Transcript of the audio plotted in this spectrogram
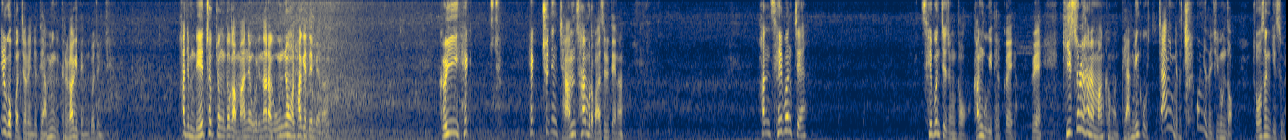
일곱 번째로 이제 대한민국이 들어가게 되는 거죠 이제. 하지만 네척 정도가 만약 우리나라가 운용을 하게 되면은 거의 핵, 핵 추진 잠수함으로 봤을 때는 한 세 번째 세 번째 정도 강국이 될 거예요. 왜 기술 하나만큼은 대한민국 짱입니다. 최고입니다. 지금도 조선 기술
